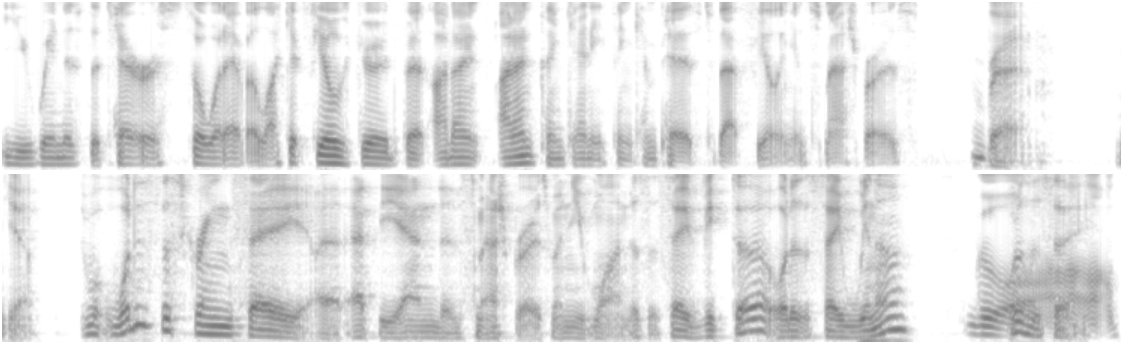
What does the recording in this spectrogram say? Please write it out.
you win as the terrorists or whatever like it feels good but I don't I don't think anything compares to that feeling in Smash Bros Right. Yeah. What does the screen say uh, at the end of Smash Bros. when you won? Does it say victor or does it say winner? What does it say? Oh,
